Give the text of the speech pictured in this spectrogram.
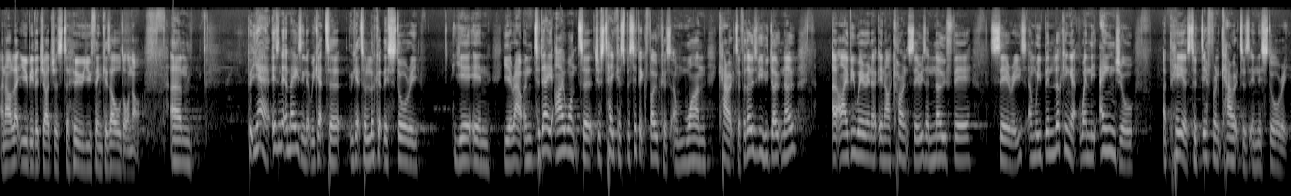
And I'll let you be the judge as to who you think is old or not. Um, but yeah, isn't it amazing that we get to, we get to look at this story year in, year out. And today I want to just take a specific focus on one character. For those of you who don't know, at Ivy, we're in, a, in our current series, a No Fear series, and we've been looking at when the angel appears to different characters in this story.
